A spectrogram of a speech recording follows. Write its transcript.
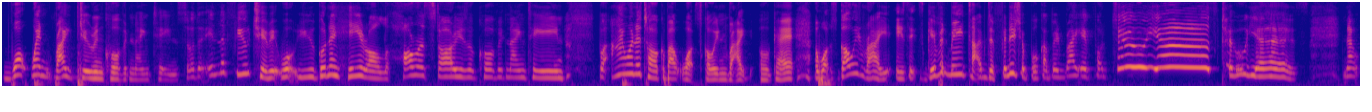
what went right during COVID 19 so that in the future, it, what, you're going to hear all the horror stories of COVID 19. But I want to talk about what's going right, okay? And what's going right is it's given me time to finish a book I've been writing for two years. Two years. Now,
